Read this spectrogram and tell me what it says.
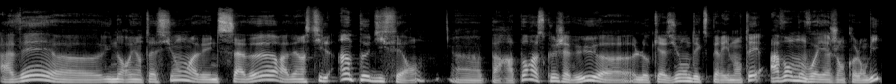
avaient euh, une orientation, avaient une saveur, avaient un style un peu différent. Euh, par rapport à ce que j'avais eu l'occasion d'expérimenter avant mon voyage en Colombie.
